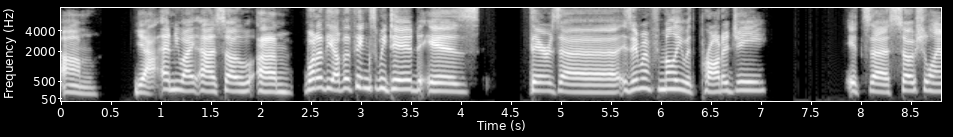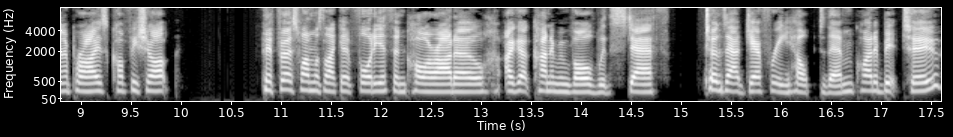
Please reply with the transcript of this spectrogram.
Um, yeah. Anyway, uh, so, um, one of the other things we did is there's a, is anyone familiar with Prodigy? It's a social enterprise coffee shop. The first one was like at 40th in Colorado. I got kind of involved with Steph. Turns out Jeffrey helped them quite a bit too.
